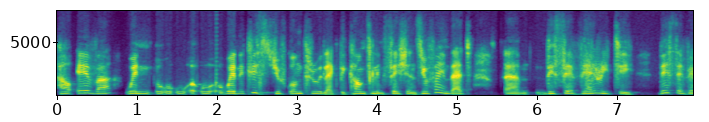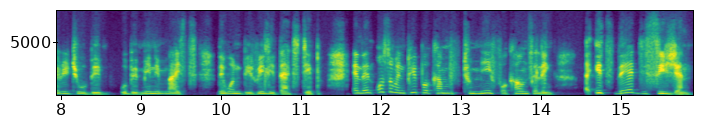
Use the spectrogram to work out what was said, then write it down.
However, when when at least you've gone through like the counseling sessions, you find that um, the severity, the severity will be will be minimized. They won't be really that deep. And then also when people come to me for counseling, uh, it's their decision.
